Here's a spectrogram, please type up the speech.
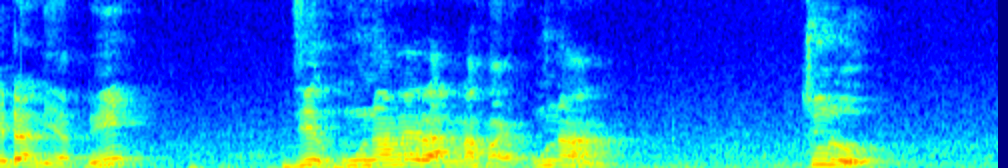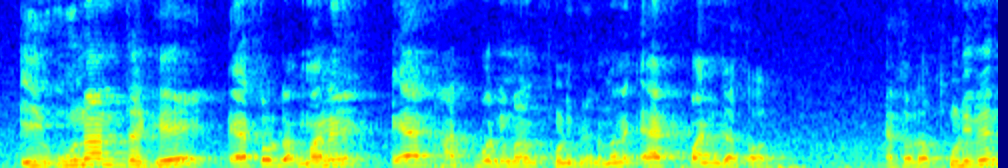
এটা নিয়ে আপনি যে উনানে রান্না হয়, উনান, চুলো এই উনান থেকে এতটা মানে এক হাত পরিমাণ খুঁড়বেন মানে এক পাঞ্জাতল এতটা খুঁড়বেন,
